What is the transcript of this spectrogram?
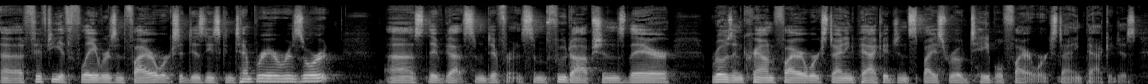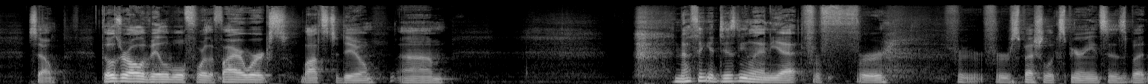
uh, 50th flavors and fireworks at Disney's Contemporary Resort. Uh, so they've got some different some food options there. Rose and Crown fireworks dining package and Spice Road table fireworks dining packages. So those are all available for the fireworks. Lots to do. Um, nothing at Disneyland yet for for for for special experiences, but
